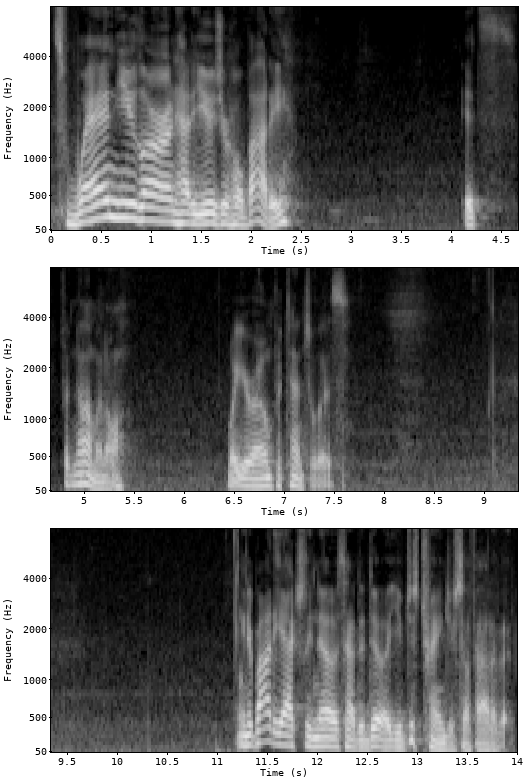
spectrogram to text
It's when you learn how to use your whole body, it's phenomenal what your own potential is. And your body actually knows how to do it, you've just trained yourself out of it.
